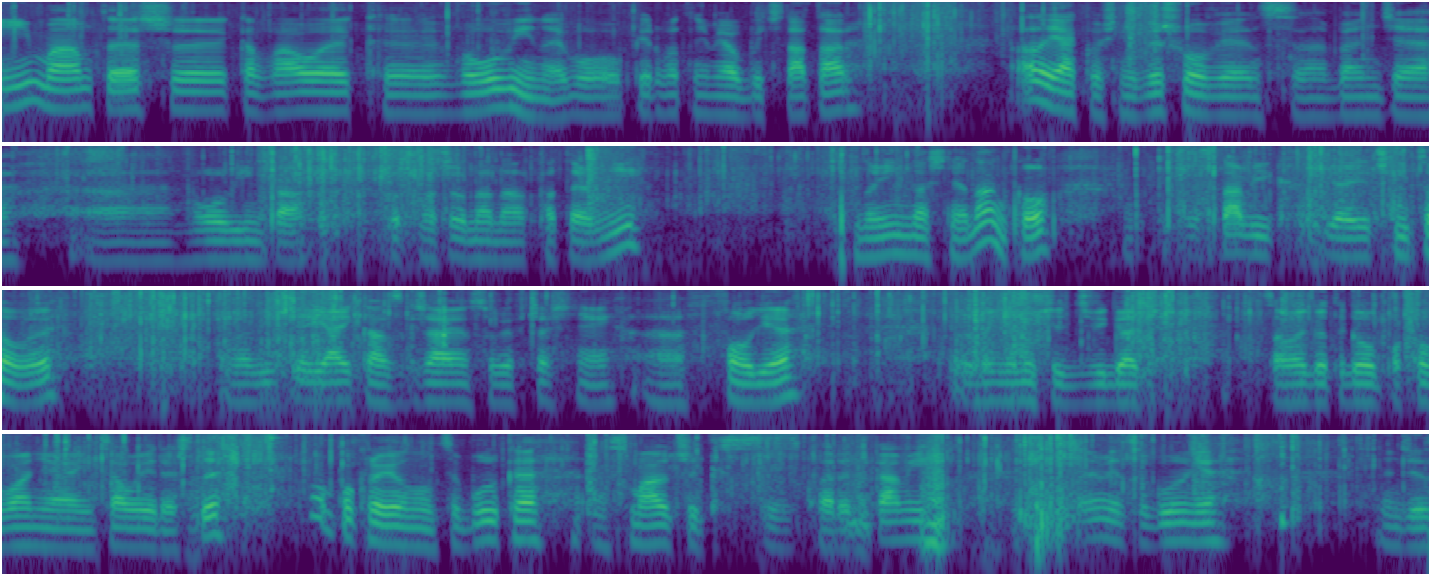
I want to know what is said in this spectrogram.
I mam też e, kawałek e, wołowiny, bo pierwotnie miał być tatar, ale jakoś nie wyszło, więc e, będzie wołowinka podsmażona na patelni. No i na śniadanko zestawik jajecznicowy. Mianowicie jajka zgrzałem sobie wcześniej w folię, żeby nie musieć dźwigać całego tego opakowania i całej reszty. Mam pokrojoną cebulkę, smalczyk z, z karetkami, no więc ogólnie będzie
